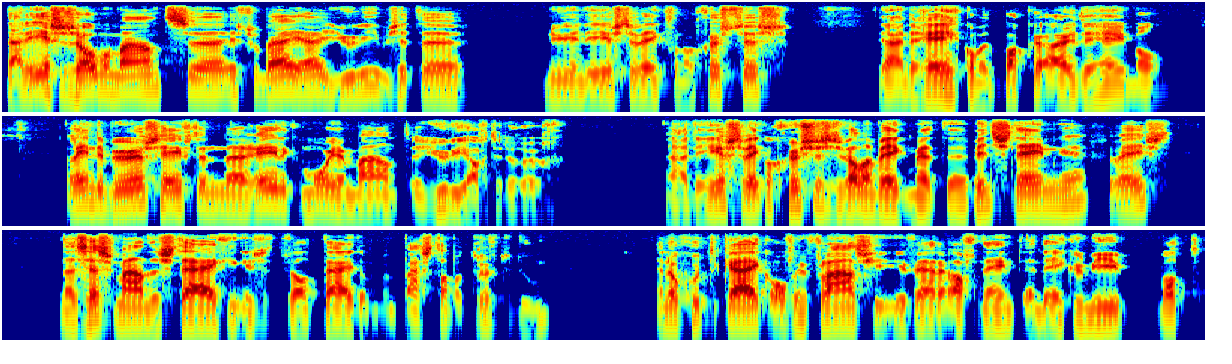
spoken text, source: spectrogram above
Nou, de eerste zomermaand uh, is voorbij, hè, juli. We zitten nu in de eerste week van augustus. Ja, de regen komt het bakken uit de hemel. Alleen de beurs heeft een uh, redelijk mooie maand juli achter de rug. Nou, de eerste week augustus is wel een week met winstnemingen geweest. Na zes maanden stijging is het wel tijd om een paar stappen terug te doen. En ook goed te kijken of inflatie je verder afneemt en de economie wat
